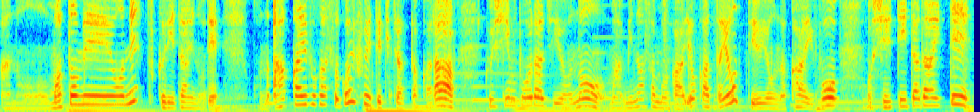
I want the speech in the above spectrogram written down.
あのー、まとめをね作りたいのでこのアーカイブがすごい増えてきちゃったから「食いしん坊ラジオの」まあ、皆様が良かったよっていうような回を教えていただいて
